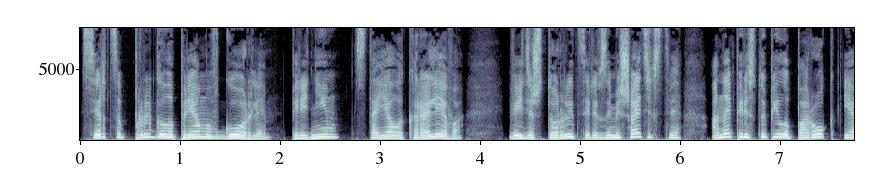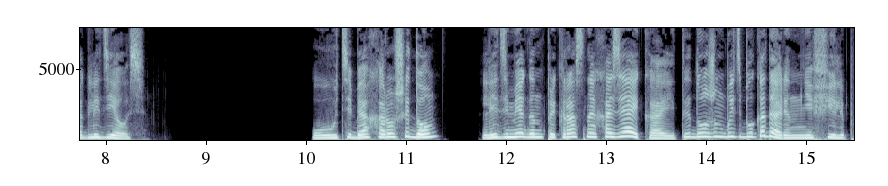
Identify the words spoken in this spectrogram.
сердце прыгало прямо в горле. Перед ним стояла королева. Видя, что рыцарь в замешательстве, она переступила порог и огляделась. «У тебя хороший дом. Леди Меган прекрасная хозяйка, и ты должен быть благодарен мне, Филипп».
